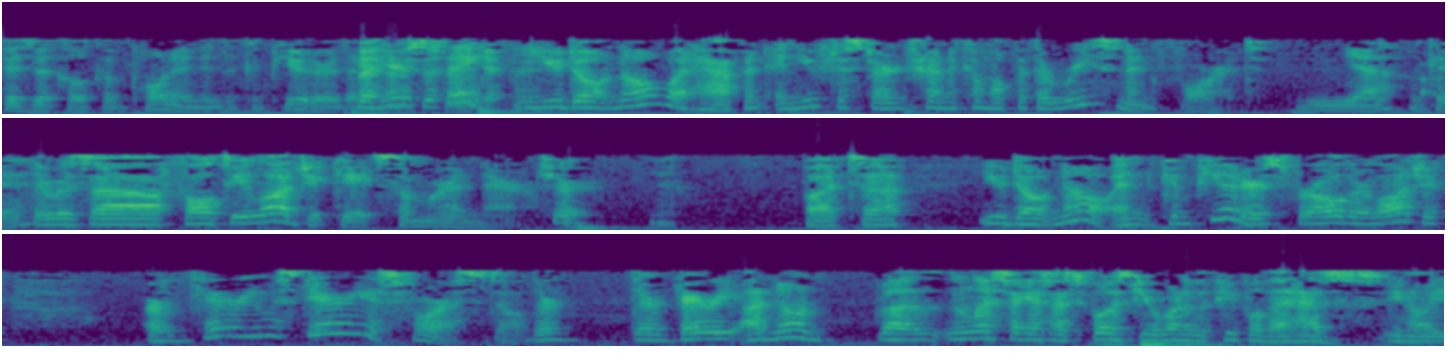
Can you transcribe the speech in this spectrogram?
physical component in the computer. That's But here's the thing: different. you don't know what happened, and you've just started trying to come up with a reasoning for it. Yeah. Okay. There was a faulty logic gate somewhere in there, Sure. Yeah. but uh, you don't know. And computers, for all their logic, are very mysterious for us still. They're they're very unknown. Well, unless I guess I suppose you're one of the people that has you know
